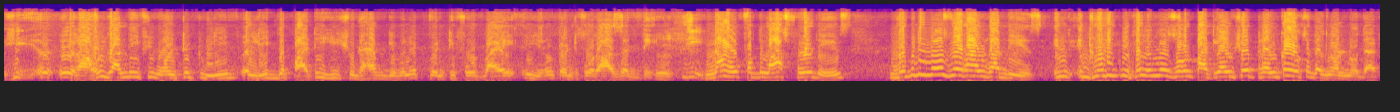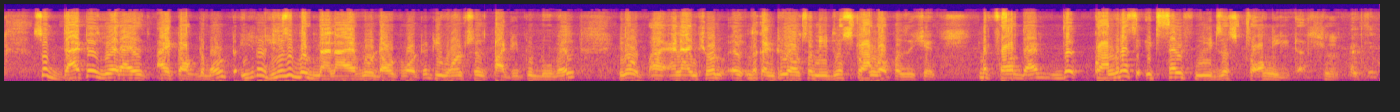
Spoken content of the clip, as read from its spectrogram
he, uh, Rahul Gandhi, if he wanted to leave, uh, lead the party, he should have given it 24 by, you know, 24 hours a day. Ji. Now, for the last four days, nobody knows where Rahul Gandhi is, in, including people in his own party. I'm sure Priyanka also does not know that. So that is where I, I talked about. You know, he's a good man. I have no doubt about it. He wants his party to do well. You know, uh, and I'm sure uh, the country also needs a strong opposition. But for that, the Congress itself needs a strong leader. I think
